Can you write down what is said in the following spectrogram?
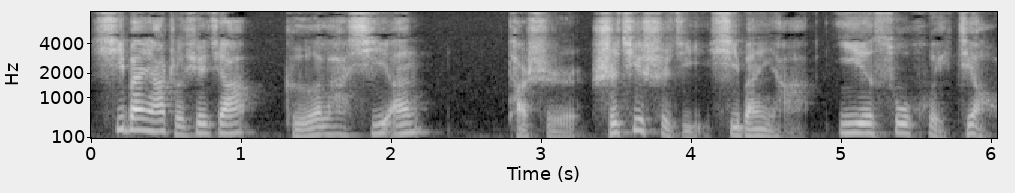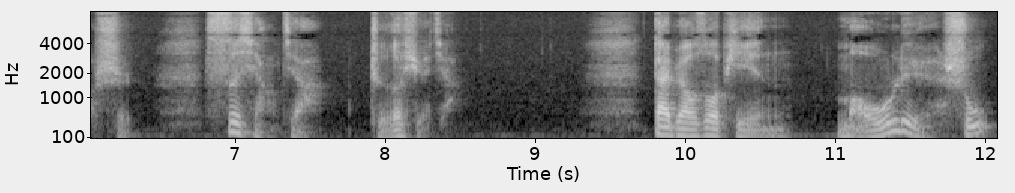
西班牙哲学家格拉西安，他是17世纪西班牙耶稣会教士。思想家、哲学家，代表作品《谋略书》。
